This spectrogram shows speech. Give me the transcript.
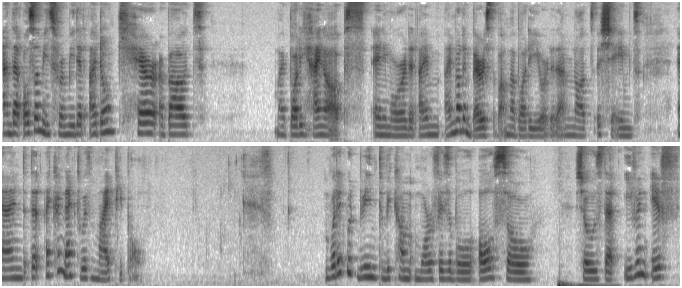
And that also means for me that I don't care about my body hang-ups anymore that I'm I'm not embarrassed about my body or that I'm not ashamed and that I connect with my people what it would mean to become more visible also shows that even if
